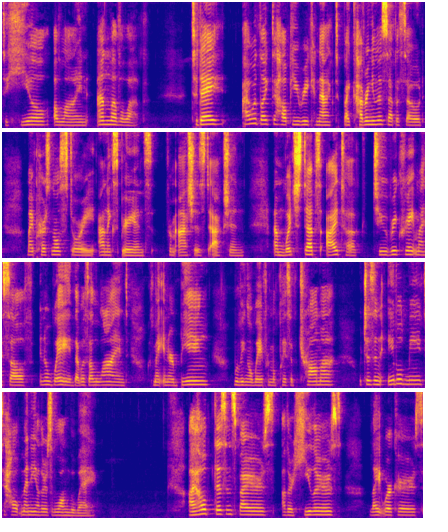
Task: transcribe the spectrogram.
to heal, align, and level up. Today, I would like to help you reconnect by covering in this episode my personal story and experience from ashes to action and which steps I took to recreate myself in a way that was aligned with my inner being, moving away from a place of trauma, which has enabled me to help many others along the way. I hope this inspires other healers, light workers,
